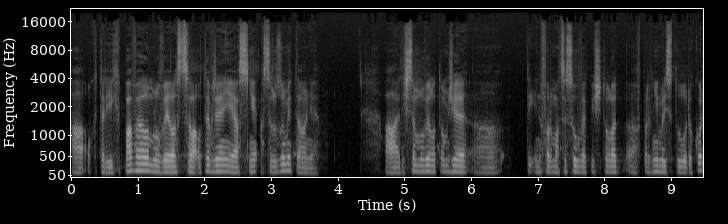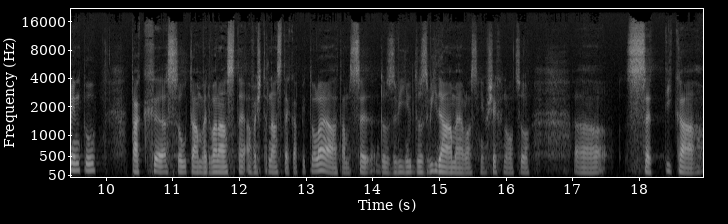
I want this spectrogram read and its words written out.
a o kterých Pavel mluvil zcela otevřeně, jasně a srozumitelně. A když jsem mluvil o tom, že ty informace jsou ve pištole v prvním listu do Korintu, tak e, jsou tam ve 12. a ve 14. kapitole a tam se dozví, dozvídáme vlastně všechno, co e, se týká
